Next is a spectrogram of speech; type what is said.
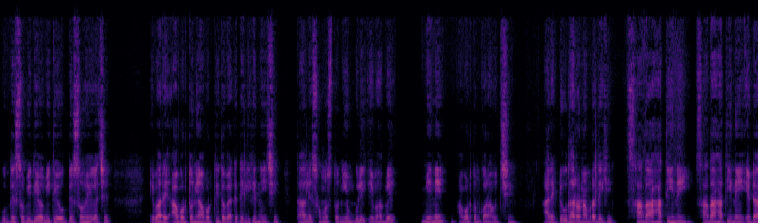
উদ্দেশ্য বিধেয় বিধেয় উদ্দেশ্য হয়ে গেছে। এবারে আবর্তনী আবর্তিত ব্যাকেটে লিখে নিয়েছি। তাহলে সমস্ত নিয়মগুলি এভাবে মেনে আবর্তন করা হচ্ছে। আরেকটি উদাহরণ আমরা দেখি। সাদা হাতি নেই। সাদা হাতি নেই এটা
